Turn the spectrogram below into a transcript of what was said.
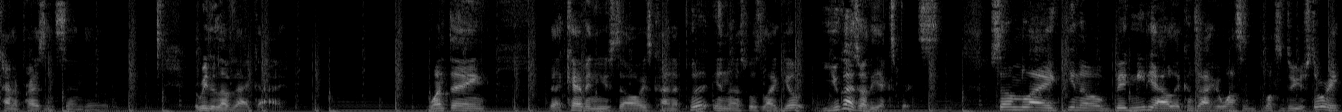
kind of presence, and uh, I really love that guy. One thing that Kevin used to always kind of put in us was like, "Yo, you guys are the experts." Some like you know big media outlet comes out here wants to wants to do your story.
